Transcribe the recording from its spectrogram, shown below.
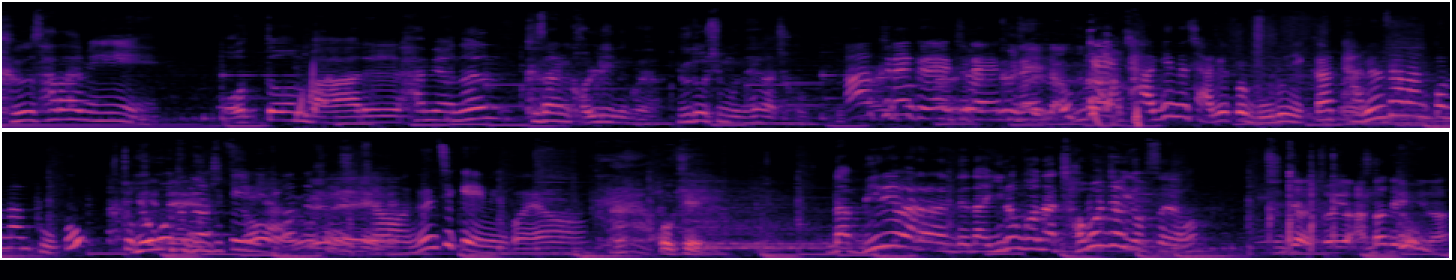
그 사람이 어떤 말을 하면은 그 사람이 걸리는 거야. 유도신문 해가지고. 아 그래 그래 그래 그래. 오케이. 자기는 자기 걸 모르니까 다른 사람 것만 보고 요것도 눈치 게임이야. 재밌죠. 눈치 게임인 거예요. 오케이. 나 미리 말하는데 나 이런 거나 접은 적이 없어요. 진짜 저희 안 봐드립니다.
